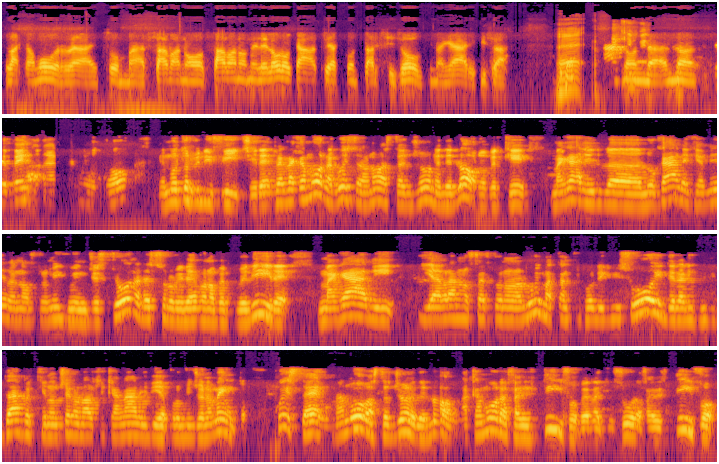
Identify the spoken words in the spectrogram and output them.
la, camorra, insomma, stavano, stavano, nelle loro case a contarsi i soldi, magari, chissà. Eh. Non, non. è molto più difficile. Per la Camorra questa è la nuova stagione dell'oro perché magari il locale che aveva il nostro amico in gestione adesso lo rilevano per due lire, magari gli avranno offerto non a lui ma a tanti colleghi suoi della liquidità perché non c'erano altri canali di approvvigionamento questa è una nuova stagione del no. La Camorra fa il tifo per la chiusura, fa il tifo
